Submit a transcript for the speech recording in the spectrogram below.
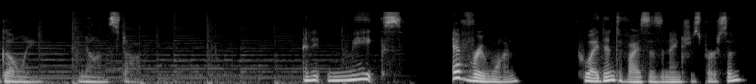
going nonstop. And it makes everyone who identifies as an anxious person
